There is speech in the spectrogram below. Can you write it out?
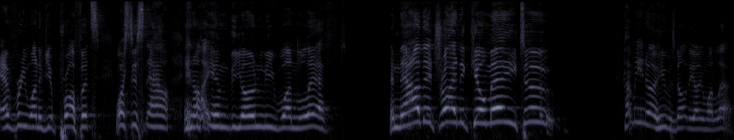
every one of your prophets. Watch this now, and I am the only one left. And now they're trying to kill me too. How many know he was not the only one left?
